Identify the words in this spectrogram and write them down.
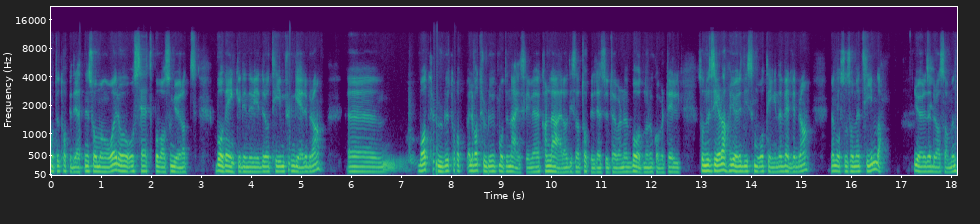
måte, toppidretten i så mange år og, og, sett på hva som gjør at både enkeltindivider og team fungerer bra. Uh, hva tror du, topp, hva tror du måte, næringslivet kan lære av disse toppidrettsutøverne, både når det kommer til som du sier da, gjøre de små tingene veldig bra, men også som et team. da, Gjøre det bra sammen.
